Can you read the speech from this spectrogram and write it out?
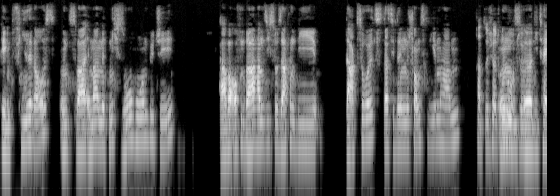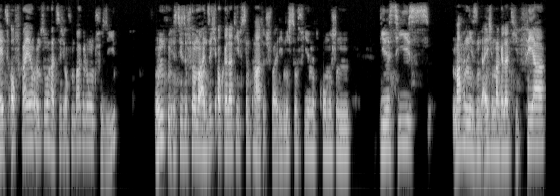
bringt viel raus und zwar immer mit nicht so hohem Budget. Aber offenbar haben sich so Sachen wie Dark Souls, dass sie dem eine Chance gegeben haben. Hat sich halt gelohnt. Und ja. äh, die Tales of-Reihe und so hat sich offenbar gelohnt für sie. Und mir ist diese Firma an sich auch relativ sympathisch, weil die nicht so viel mit komischen DLCs machen. Die sind eigentlich immer relativ fair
